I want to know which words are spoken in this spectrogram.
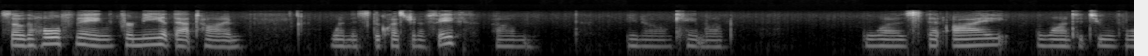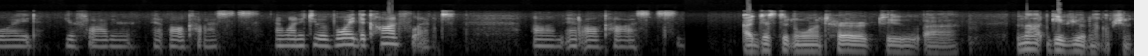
So the whole thing for me at that time, when it's the question of faith, um, you know, came up, was that I wanted to avoid your father at all costs. I wanted to avoid the conflict um, at all costs. I just didn't want her to uh, not give you an option.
